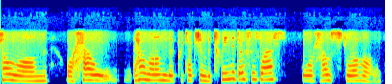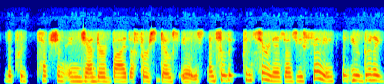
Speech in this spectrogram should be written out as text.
how long or how how long the protection between the doses lasts or how strong the protection engendered by the first dose is. And so the concern is, as you say, that you're going to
